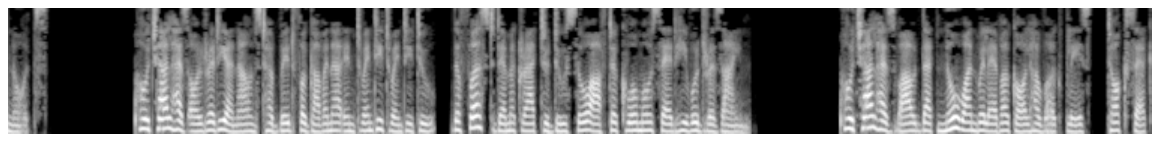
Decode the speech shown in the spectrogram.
notes. Hochul has already announced her bid for governor in 2022, the first Democrat to do so after Cuomo said he would resign. Hochul has vowed that no one will ever call her workplace toxic,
